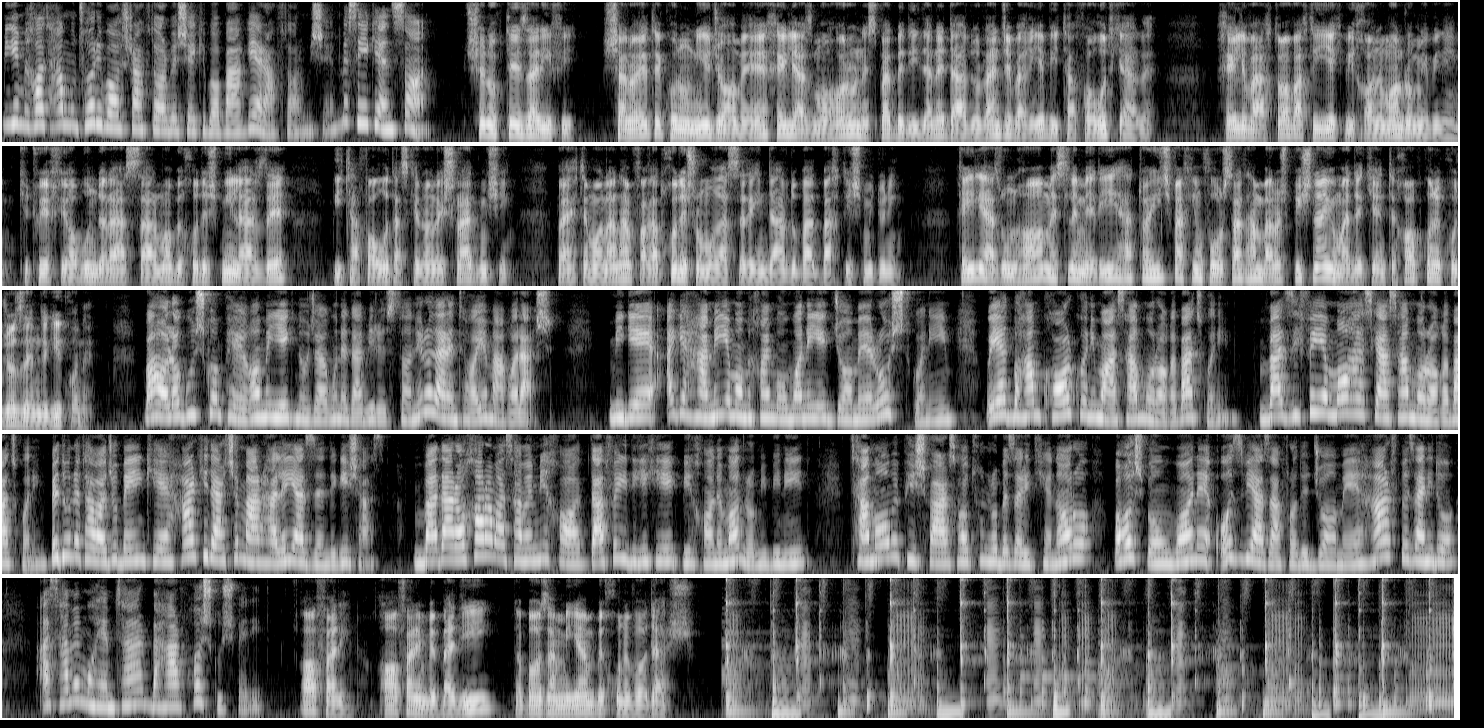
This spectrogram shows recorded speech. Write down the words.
میگه می‌خواد همونطوری باش رفتار بشه که با بقیه رفتار میشه. مثل یک انسان. چه نکته ظریفی. شرایط کنونی جامعه خیلی از ماها رو نسبت به دیدن درد و رنج بقیه بی تفاوت کرده. خیلی وقتها وقتی یک بی خانمان رو می‌بینیم که توی خیابون داره از سرما به خودش میلرزه بی تفاوت از کنارش رد میشیم و احتمالا هم فقط خودش رو مقصر این درد و بدبختیش می‌دونیم. خیلی از اونها مثل مری حتی هیچ وقت این فرصت هم براش پیش نیومده که انتخاب کنه کجا زندگی کنه. و حالا گوش کن پیغام یک نوجوان دبیرستانی رو در انتهای مقالش. میگه اگه همه ما می‌خوایم به عنوان یک جامعه رشد کنیم باید با هم کار کنیم و از هم مراقبت کنیم. وظیفه ما هست که از هم مراقبت کنیم بدون توجه به اینکه هر کی در چه مرحله از زندگیش هست. و در آخر هم از همه می‌خواد دفعه دیگه که یک بی خانمان رو می‌بینید تمام پیشفرض هاتون رو بذارید کنار و باهاش به عنوان عضوی از افراد جامعه حرف بزنید و از همه مهمتر به حرفهاش گوش بدید. آفرین. آفرین به بدی و بازم میگم به خانوادهش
